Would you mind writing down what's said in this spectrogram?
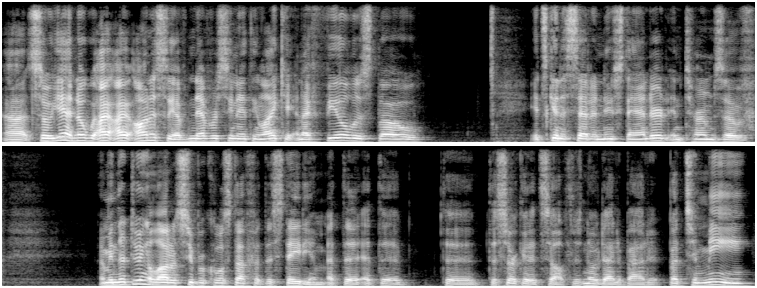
Uh, so yeah, no, I, I honestly I've never seen anything like it, and I feel as though it's going to set a new standard in terms of. I mean, they're doing a lot of super cool stuff at the stadium, at the at the the, the circuit itself. There's no doubt about it. But to me,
